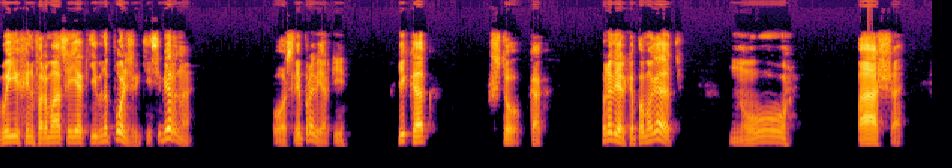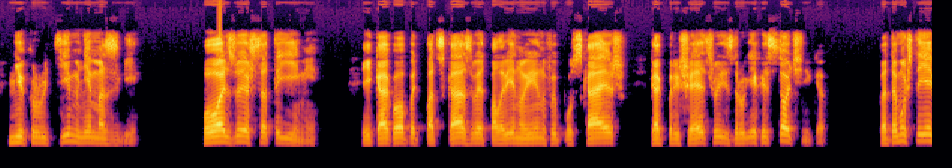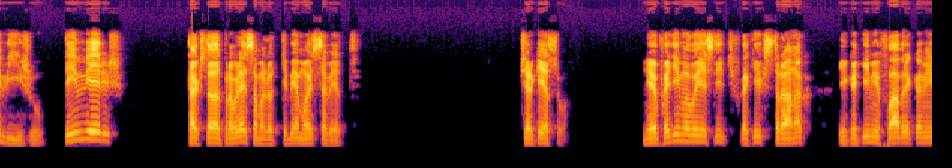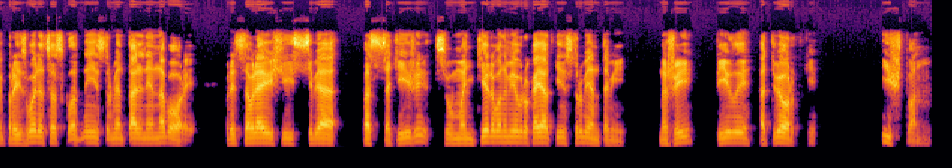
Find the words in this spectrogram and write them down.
вы их информацией активно пользуетесь, верно? После проверки. И как? Что, как? Проверка помогает? Ну, Паша, не крути мне мозги. Пользуешься ты ими. И как опыт подсказывает, половину инфы пускаешь, как пришедшую из других источников потому что я вижу, ты им веришь. Так что отправляй самолет, тебе мой совет. Черкесу. Необходимо выяснить, в каких странах и какими фабриками производятся складные инструментальные наборы, представляющие из себя пассатижи с вмонтированными в рукоятки инструментами, ножи, пилы, отвертки. Иштван.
